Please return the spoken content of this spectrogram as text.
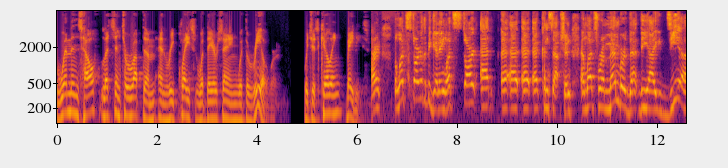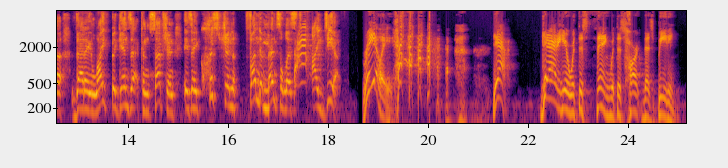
women's health, let's interrupt them and replace what they are saying with the real word which is killing babies. All right, but let's start at the beginning. Let's start at, at, at, at, conception, and let's remember that the idea that a life begins at conception is a Christian fundamentalist idea. Really? yeah. Get out of here with this thing, with this heart that's beating,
